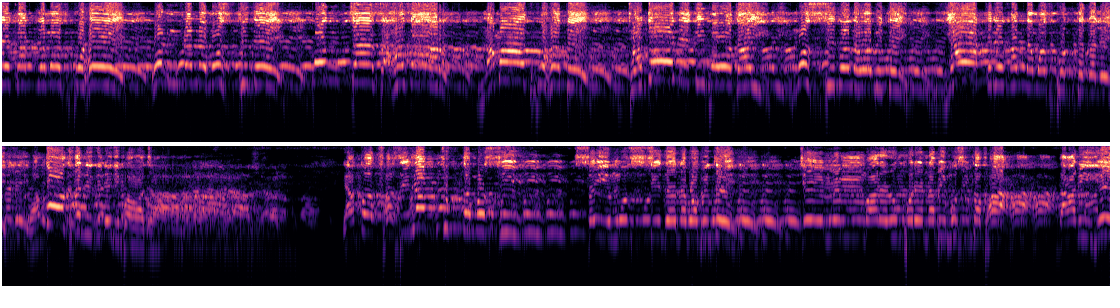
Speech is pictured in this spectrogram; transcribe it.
রেখাত নামাজ পড়ে, অন্যান্য মসজিদে পঞ্চাশ হাজার নামাজ পড়াতে যত নেকি পাওয়া যায়, মসজিদে নববীতে এক রেখাত নামাজ পড়তে গেলে পাওয়া যায়। এত ফজিলত যুক্ত মসজিদ, সেই মসজিদে যে মেম্বারের উপরে নবী দাঁড়িয়ে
